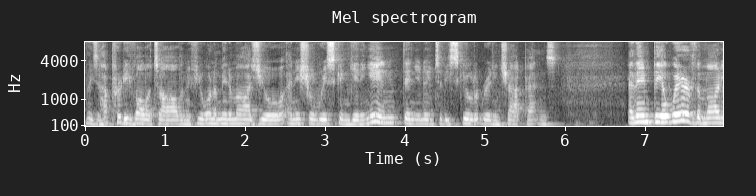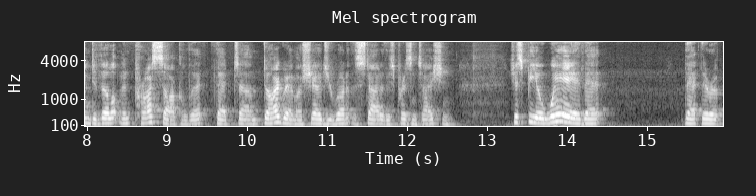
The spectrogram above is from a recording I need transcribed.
these are pretty volatile, and if you want to minimise your initial risk in getting in, then you need to be skilled at reading chart patterns. And then be aware of the mining development price cycle, that, that um, diagram I showed you right at the start of this presentation. Just be aware that, that there, are,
